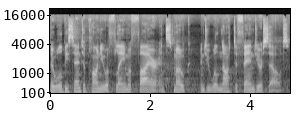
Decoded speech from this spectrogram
There will be sent upon you a flame of fire and smoke, and you will not defend yourselves.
